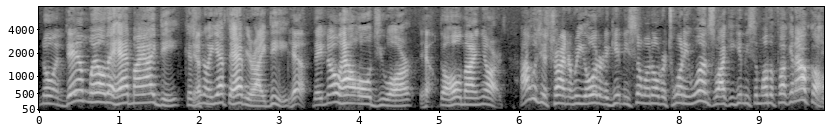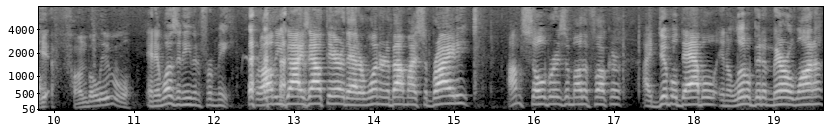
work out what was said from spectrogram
Knowing damn well they had my ID, because Yep. you know you have to have your ID. Yeah. They know how old you are, Yeah. the whole nine yards. I was just trying to reorder to get me someone over 21 so I could get me some motherfucking alcohol. Yeah, unbelievable. And it wasn't even for me. For all you guys out there that are wondering about my sobriety, I'm sober as a motherfucker. I dibble dabble in a little bit of marijuana,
